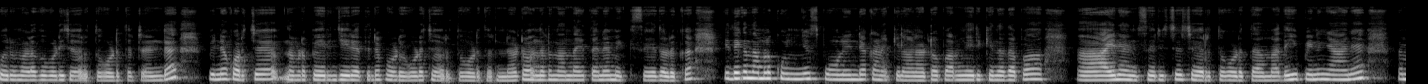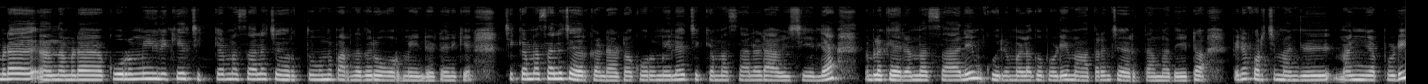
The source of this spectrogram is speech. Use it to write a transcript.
കുരുമുളക് പൊടി ചേർത്ത് കൊടുത്തിട്ടുണ്ട്. പിന്നെ കുറച്ച് നമ്മുടെ പെരിഞ്ചീരത്തിന്റെ പൊടി കൂടെ ചേർത്ത് കൊടുത്തിട്ടുണ്ട് കേട്ടോ. എന്നിട്ട് നന്നായി തന്നെ മിക്സ് ചെയ്തെടുക്കുക. ഇതൊക്കെ നമ്മൾ കുഞ്ഞു സ്പൂണിന്റെ കണക്കിലാണ് കേട്ടോ പറഞ്ഞിരിക്കുന്നത്. അപ്പോൾ അതിനനുസരിച്ച് ചേർത്ത് കൊടുത്താൽ മതി. പിന്നെ ഞാൻ നമ്മുടെ നമ്മുടെ കുറുമിയിലേക്ക് ചിക്കൻ മസാല ചേർത്തു എന്ന് പറഞ്ഞതൊരു ഓർമ്മയുണ്ട് കേട്ടോ. എനിക്ക് ചിക്കൻ മസാല ചേർക്കണ്ട കേട്ടോ. കുറുമിയിൽ ചിക്കൻ മസാലയുടെ ആവശ്യമില്ല. നമ്മൾ ഗരം മസാലയും കുരുമുളക് പൊടിയും മാത്രം ചേർത്താൽ മതി കേട്ടോ. പിന്നെ കുറച്ച് മഞ്ഞൾ മഞ്ഞപ്പൊടി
